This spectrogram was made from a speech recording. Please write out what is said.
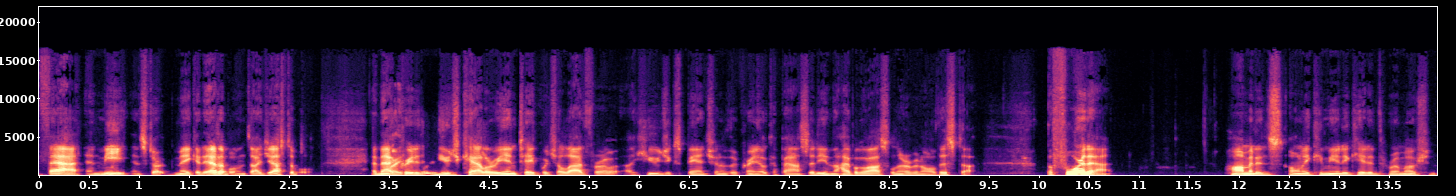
fat and meat and start make it edible and digestible. And that Right. created a huge calorie intake, which allowed for a, a huge expansion of the cranial capacity and the hypoglossal nerve and all this stuff. Before that, hominids only communicated through emotion.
